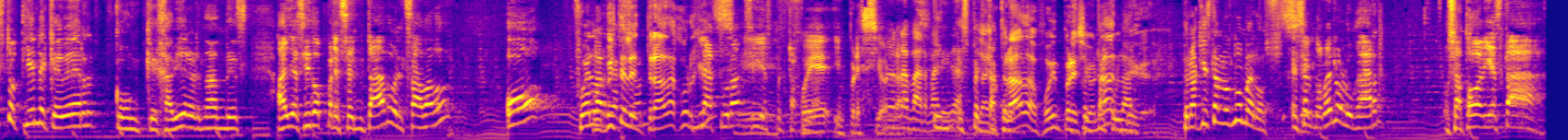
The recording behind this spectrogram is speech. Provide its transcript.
¿Esto tiene que ver con que Javier Hernández haya sido presentado el sábado? ¿O fue la ¿Viste la entrada, Jorge? Natural, sí, espectacular. Fue impresionante. Una barbaridad. Espectacular. La entrada fue impresionante. Pero aquí están los números. Es el noveno lugar. O sea, todavía está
